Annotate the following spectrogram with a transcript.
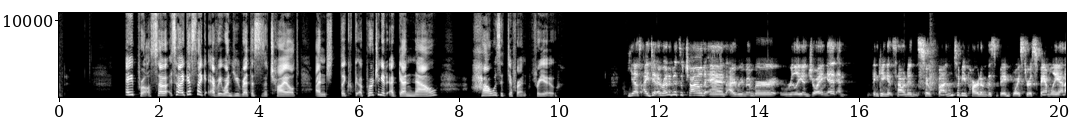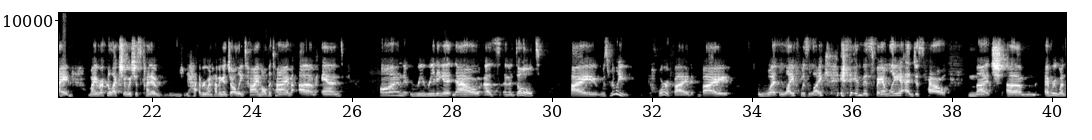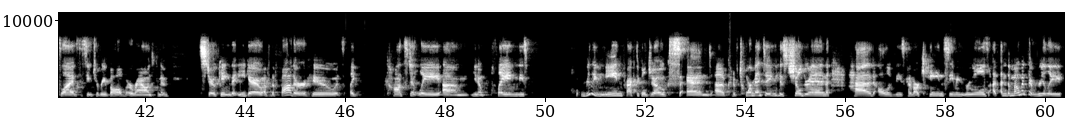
April. So, so I guess like everyone, you read this as a child, and like approaching it again now. How was it different for you? Yes, I did. I read it as a child, and I remember really enjoying it and thinking it sounded so fun to be part of this big boisterous family and i mm-hmm. My recollection was just kind of everyone having a jolly time all the time. Um, and on rereading it now as an adult i was really horrified by what life was like in this family and just how much um, everyone's lives seem to revolve around kind of stoking the ego of the father who like constantly um, you know playing these really mean practical jokes and uh, kind of tormenting his children had all of these kind of arcane seeming rules. And the moment that really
